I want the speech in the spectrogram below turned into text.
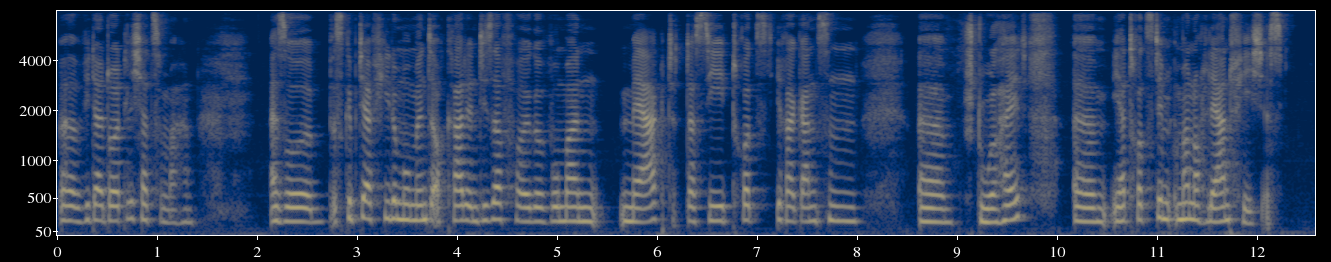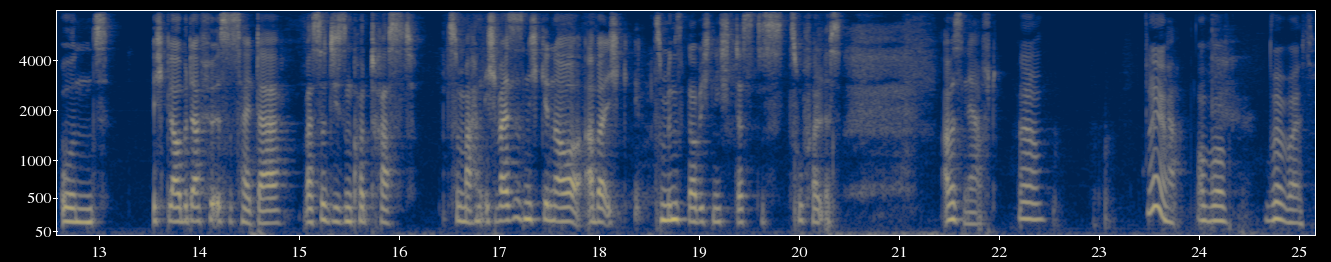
äh, wieder deutlicher zu machen. Also es gibt ja viele Momente, auch gerade in dieser Folge, wo man merkt, dass sie trotz ihrer ganzen äh, Sturheit ähm, ja trotzdem immer noch lernfähig ist. Und ich glaube, dafür ist es halt da, weißt du, diesen Kontrast zu machen. Ich weiß es nicht genau, aber ich zumindest glaube ich nicht, dass das Zufall ist. Aber es nervt. Ja. Naja, Ja. aber wer weiß.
